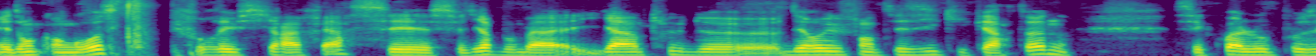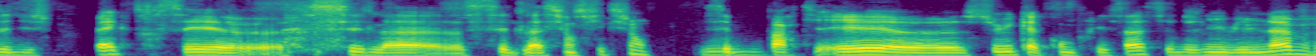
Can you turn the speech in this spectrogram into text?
Et donc en gros, ce qu'il faut réussir à faire, c'est se dire bon bah il y a un truc d'Heroic Fantasy qui cartonne. C'est quoi l'opposé du spectre? C'est euh, c'est de la c'est de la science-fiction. C'est parti. Et euh, celui qui a compris ça, c'est Denis Villeneuve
